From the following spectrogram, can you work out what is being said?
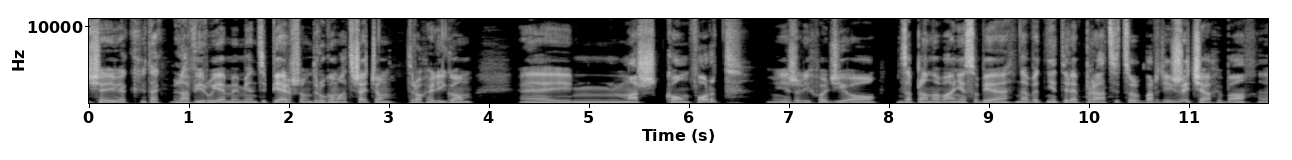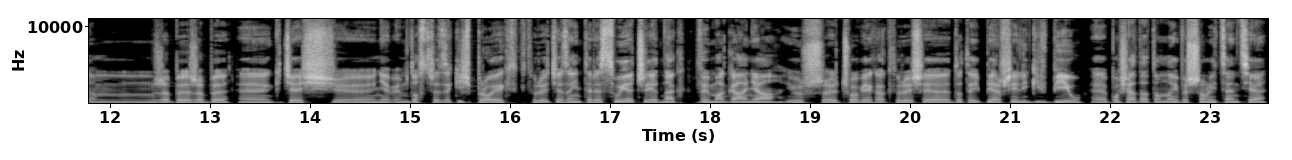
dzisiaj, jak tak lawirujemy między pierwszą, drugą, a trzecią trochę ligą, y, masz komfort jeżeli chodzi o zaplanowanie sobie nawet nie tyle pracy, co bardziej życia chyba, żeby, żeby e, gdzieś, e, nie wiem, dostrzec jakiś projekt, który cię zainteresuje, czy jednak wymagania już człowieka, który się do tej pierwszej ligi wbił, e, posiada tą najwyższą licencję,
